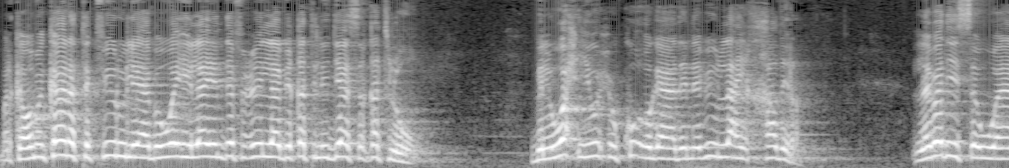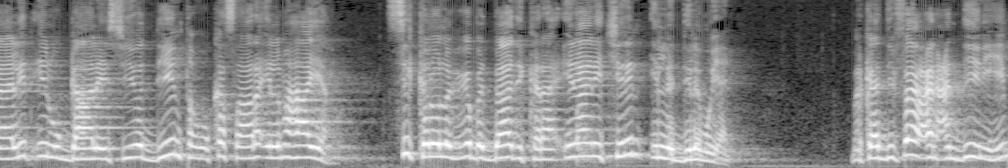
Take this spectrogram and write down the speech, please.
marka waman kana takfiiru liabaweyhi laa yandaficu ila biqatli jaasa qatluhu. Bilwaxyi wuxuu ku ogaaday nabiy llaahi khadir. Labadiisa waalid inuu gaalaysiiyo diinta uu ka saaro ilmahaa yar si kaloo lagaga badbaadi karaa inaanay jirin in la dilo mooyaane. Marka difaacan can diinihim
